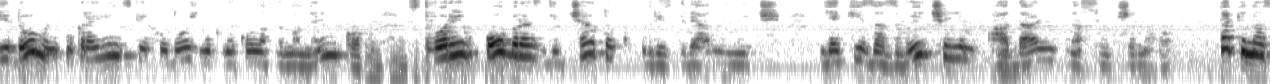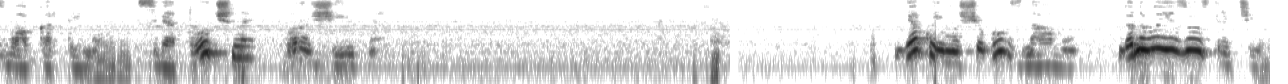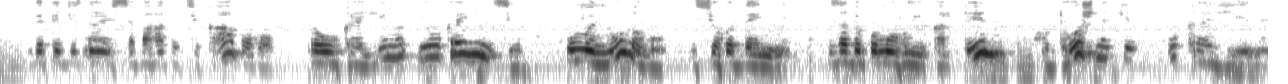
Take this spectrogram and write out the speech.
Відомий український художник Микола Пимоненко створив образ дівчаток у різдвяну ніч, які за звичаєм гадають на судженого. Так і назвав картину Святочне ворожіння. Дякуємо, що був з нами. До нової зустрічі, де ти дізнаєшся багато цікавого про Україну і українців у минулому і сьогоденні за допомогою картин художників України.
